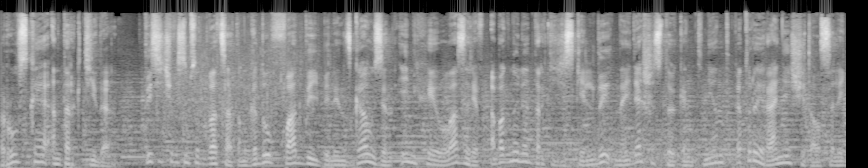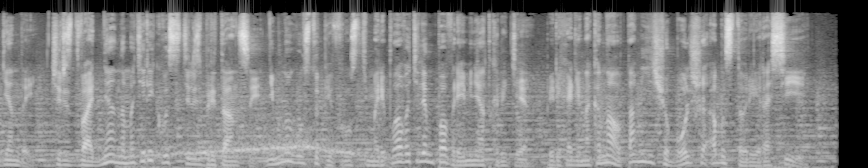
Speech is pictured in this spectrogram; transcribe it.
Русская Антарктида. В 1820 году Фадде и Беллинсгаузен и Михаил Лазарев обогнули антарктические льды, найдя шестой континент, который ранее считался легендой. Через два дня на материк высадились британцы, немного уступив русским мореплавателям по времени открытия. Переходи на канал, там еще больше об истории России.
